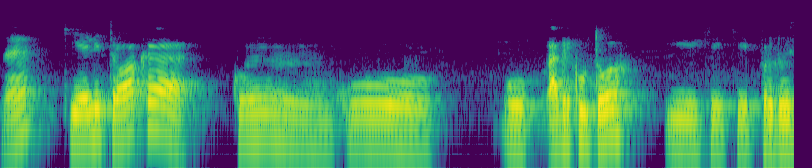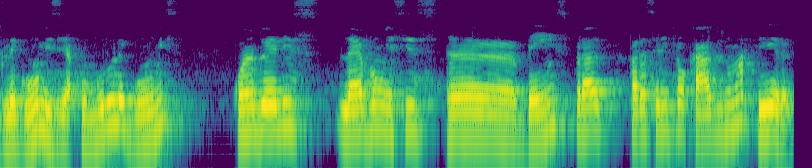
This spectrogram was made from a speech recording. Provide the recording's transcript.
né, que ele troca com o, o agricultor e que, que produz legumes e acumula legumes quando eles levam esses uh, bens para serem trocados numa feira,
